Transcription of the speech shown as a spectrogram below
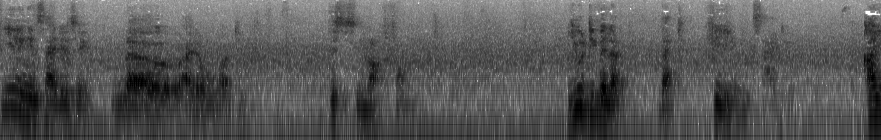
feeling inside you saying, No, I don't want it. This is not for me. You develop that feeling inside you. I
